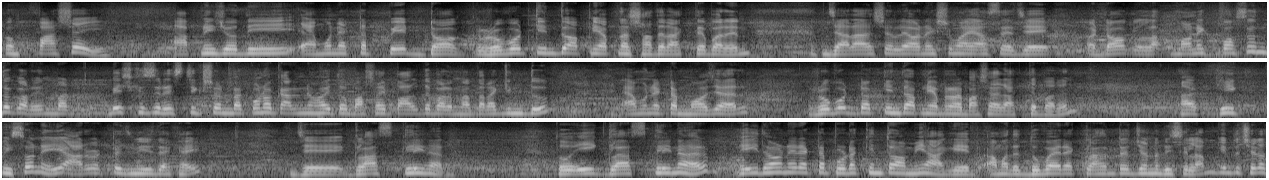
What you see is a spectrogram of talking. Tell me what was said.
এবং পাশেই আপনি যদি এমন একটা পেট ডগ রোবট কিন্তু আপনি আপনার সাথে রাখতে পারেন। যারা আসলে অনেক সময় আছে যে ডগ অনেক পছন্দ করেন বাট বেশ কিছু রেস্ট্রিকশন বা কোনো কারণে হয়তো বাসায় পালতে পারেন না, তারা কিন্তু এমন একটা মজার রোবট ডগ কিন্তু আপনি আপনার বাসায় রাখতে পারেন। আর ঠিক পিছনেই আরও একটা জিনিস দেখাই, যে গ্লাস ক্লিনার তো এই গ্লাস ক্লিনার এই ধরনের একটা প্রোডাক্ট কিন্তু আমি আগে আমাদের দুবাইয়ের এক ক্লায়েন্টের জন্য দিছিলাম, কিন্তু সেটা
